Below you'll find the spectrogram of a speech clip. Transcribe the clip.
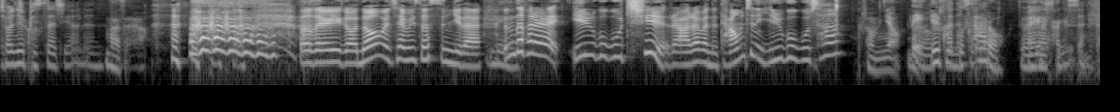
전혀 비싸지 않은. 맞아요. well, there you go. 너무 재밌었습니다. 네. 응답하라 1997을 알아봤는데 다음 주는 1994? 그럼요. 네, 1994로 여행을 가겠습니다.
